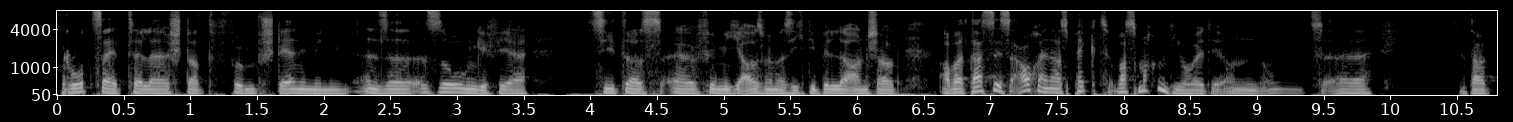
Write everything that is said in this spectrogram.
Brotzeitteller statt Fünf-Sterne-Menü. Also so ungefähr sieht das äh, für mich aus, wenn man sich die Bilder anschaut. Aber das ist auch ein Aspekt, was machen die heute? Und, und äh, da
